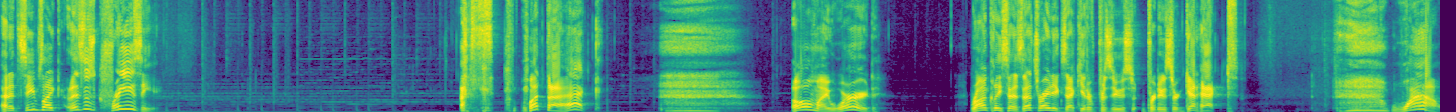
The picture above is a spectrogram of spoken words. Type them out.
And it seems like this is crazy. what the heck? Oh my word. Ronkley says, that's right, executive producer, producer, get hacked. Wow.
